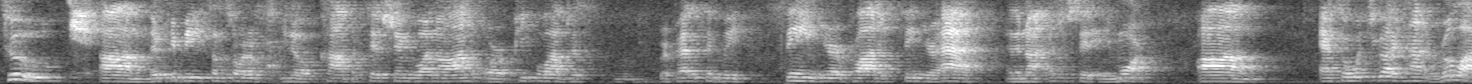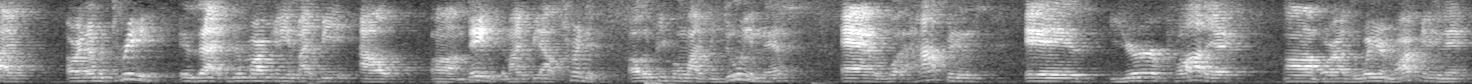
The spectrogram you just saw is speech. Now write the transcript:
Two, um, there could be some sort of you know competition going on, or people have just repetitively seen your product, seen your ad, and they're not interested anymore. Um, and so what you got to kind of realize or number three is that your marketing might be outdated, it might be outtrended. Other people might be doing this, and what happens is your product um, or the way you're marketing it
